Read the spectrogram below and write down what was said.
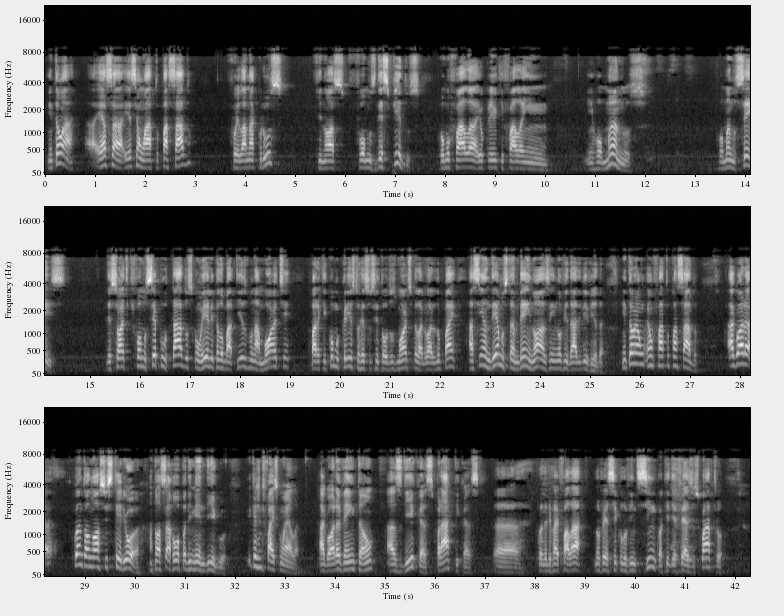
Então, essa, esse é um ato passado, foi lá na cruz que nós fomos despidos, como fala, eu creio que fala em, em Romanos, Romanos 6, de sorte que fomos sepultados com ele pelo batismo na morte, para que, como Cristo ressuscitou dos mortos pela glória do Pai, assim andemos também nós em novidade de vida. Então é um, é um fato passado. Agora, quanto ao nosso exterior, a nossa roupa de mendigo, o que a gente faz com ela? Agora vem então as dicas práticas, uh, quando ele vai falar no versículo 25 aqui de Efésios 4,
